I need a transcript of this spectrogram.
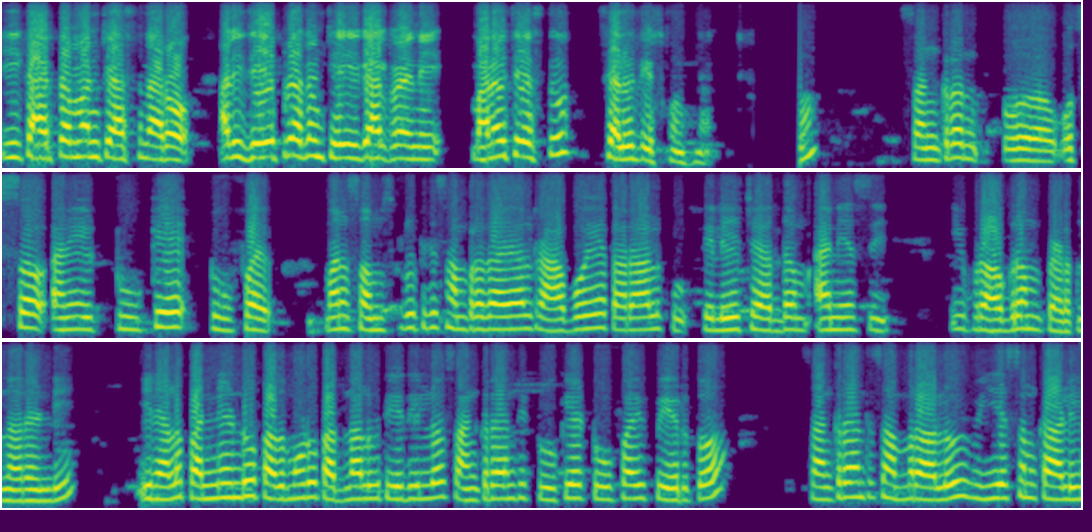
ఈ కార్యక్రమాన్ని చేస్తున్నారో అది జయప్రదం చేయగలరని మనవి చేస్తూ సెలవు తీసుకుంటున్నాను సంక్రాంతి ఉత్సవ్ అనే టూ కే టూ ఫైవ్ మన సంస్కృతికి సంప్రదాయాలు రాబోయే తరాలకు తెలియచేద్దాం అనేసి ఈ ప్రోగ్రాం పెడుతున్నారండి. ఈ నెల పన్నెండు పదమూడు పద్నాలుగు తేదీల్లో Sankranti two K two five పేరుతో సంక్రాంతి సంబరాలు విఎస్ఎం కాళీ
